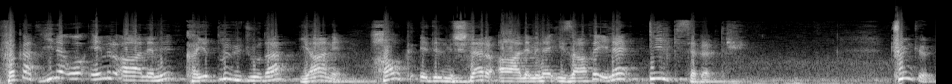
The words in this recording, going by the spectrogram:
Fakat yine o emir alemi kayıtlı vücuda yani halk edilmişler alemine izafe ile ilk sebeptir. Çünkü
